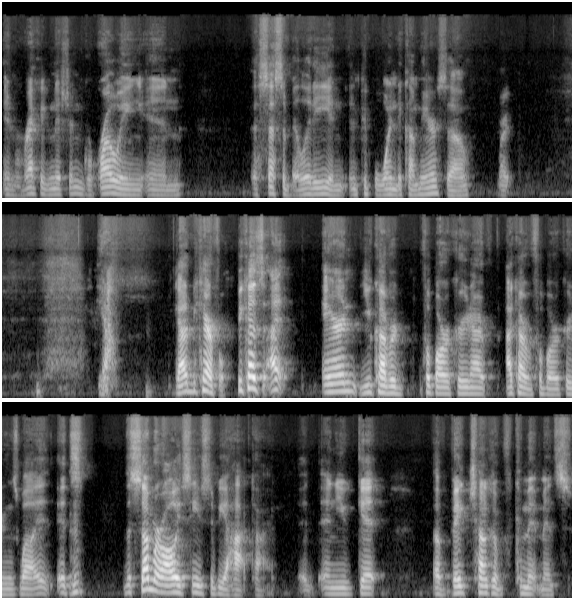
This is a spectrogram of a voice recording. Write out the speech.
in recognition, growing in accessibility, and, and people wanting to come here. So, Right. Yeah, got to be careful because I, Aaron, you covered football recruiting. I, I covered football recruiting as well. It, it's mm-hmm. the summer always seems to be a hot time, and- and you get a big chunk of commitments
